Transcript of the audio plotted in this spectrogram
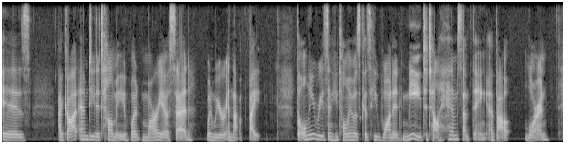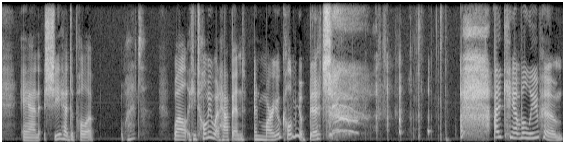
is I got MD to tell me what Mario said when we were in that fight. The only reason he told me was because he wanted me to tell him something about Lauren. And she had to pull up. What? Well, he told me what happened, and Mario called me a bitch. I can't believe him.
